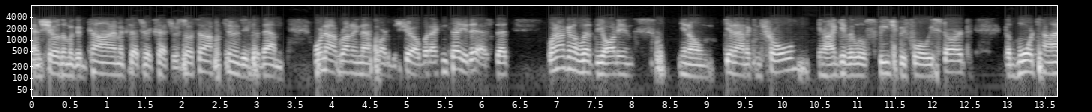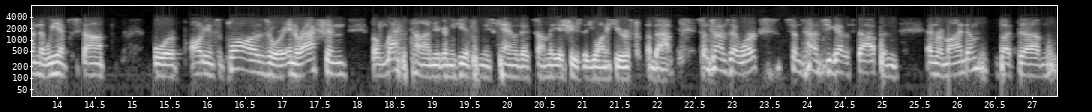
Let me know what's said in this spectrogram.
and show them a good time, et cetera, et cetera. So it's an opportunity for them. We're not running that part of the show, but I can tell you this that we're not going to let the audience, you know, get out of control. You know, I give a little speech before we start. The more time that we have to stop for audience applause or interaction, the less time you're going to hear from these candidates on the issues that you want to hear about. Sometimes that works. Sometimes you got to stop and, and remind them, but um,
